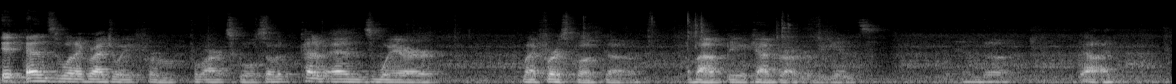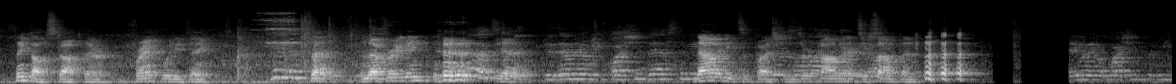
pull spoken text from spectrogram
It ends when I graduate from, from art school. So it kind of ends where my first book uh, about being a cab driver begins. And uh, yeah, I think I'll stop there. Frank, what do you think? Is that enough reading? yeah. Does anyone have any questions asked to me? Now I need some questions or comments or something. anyone have a question for me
